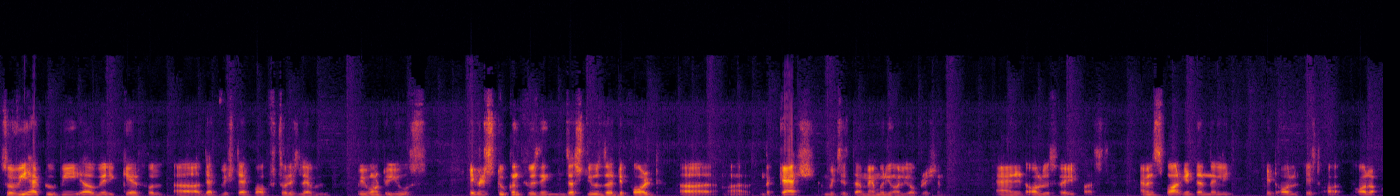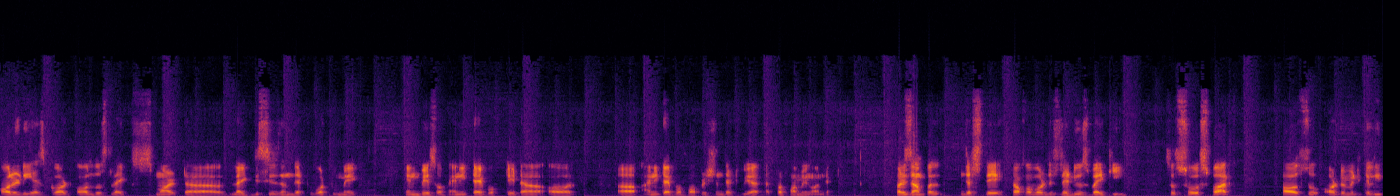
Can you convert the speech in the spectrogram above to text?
So we have to be uh, very careful uh, that which type of storage level we want to use. If it's too confusing, just use the default, uh, uh the cache, which is the memory only operation, and it always very fast. I mean, Spark internally, it all it all, already has got all those like smart uh, like decision that what to make in base of any type of data or uh, any type of operation that we are performing on it. For example, just they talk about this reduce by key. So, so Spark also automatically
